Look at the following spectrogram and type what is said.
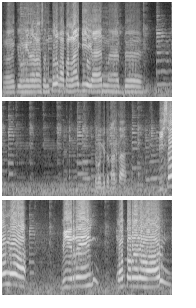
Nikungin orang sentul kapan lagi kan? Ada. Coba kita tata. Bisa nggak? Miring, motornya doang,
